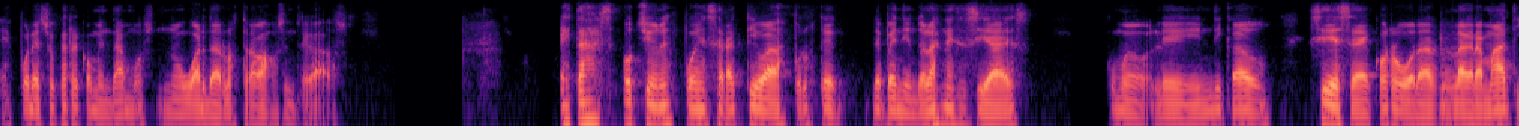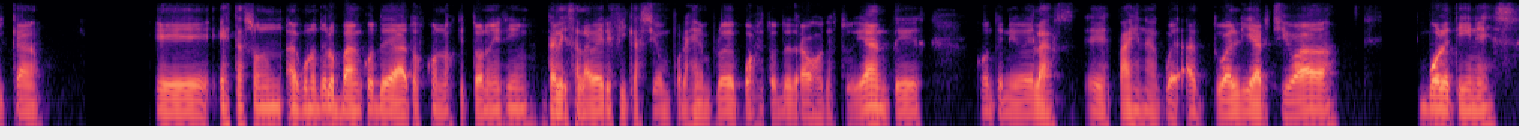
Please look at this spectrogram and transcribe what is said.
Es por eso que recomendamos no guardar los trabajos entregados. Estas opciones pueden ser activadas por usted dependiendo de las necesidades como le he indicado, si desea corroborar la gramática. Eh, estas son algunos de los bancos de datos con los que Turnitin realiza la verificación, por ejemplo, de depósitos de trabajos de estudiantes, contenido de las eh, páginas web actual y archivada, boletines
